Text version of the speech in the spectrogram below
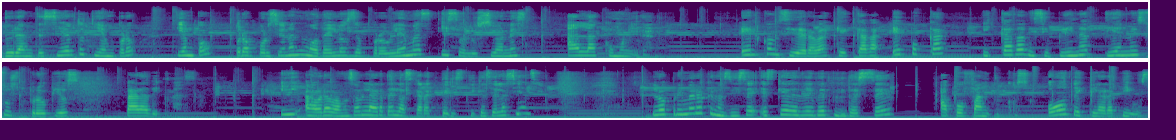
durante cierto tiempo, tiempo proporcionan modelos de problemas y soluciones a la comunidad. Él consideraba que cada época y cada disciplina tiene sus propios paradigmas. Y ahora vamos a hablar de las características de la ciencia. Lo primero que nos dice es que deben de ser apofánticos o declarativos,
